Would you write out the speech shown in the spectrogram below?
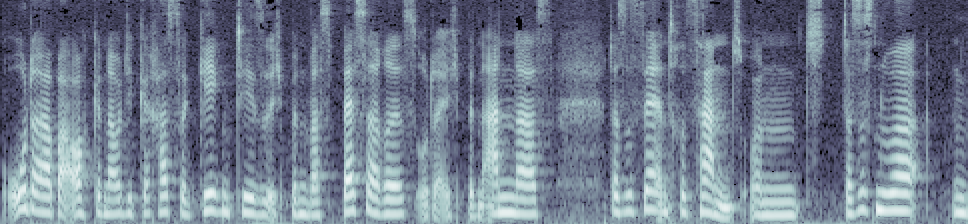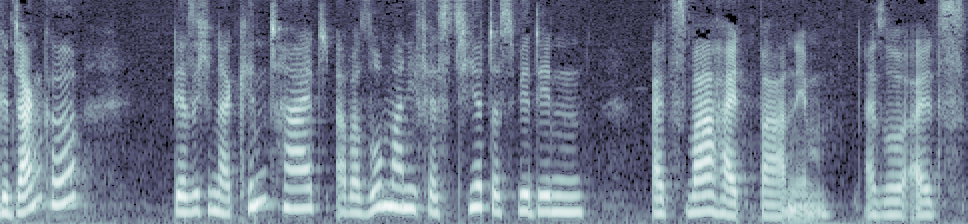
Oder aber auch genau die krasse Gegenthese, ich bin was Besseres oder ich bin anders. Das ist sehr interessant. Und das ist nur ein Gedanke, der sich in der Kindheit aber so manifestiert, dass wir den als Wahrheit wahrnehmen. Also als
